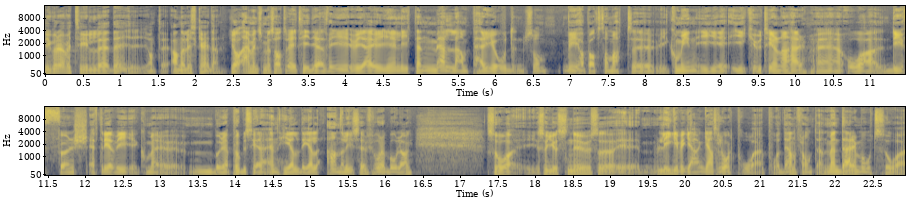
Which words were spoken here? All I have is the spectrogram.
Vi går över till eh, dig Jonte, Analysguiden. Ja, men som jag sa till dig tidigare, vi, vi är ju i en liten mellanperiod. Som vi har pratat om att eh, vi kommer in i, i Q3 här och det är ju först efter det vi kommer börja publicera en hel del analyser för våra bolag. Så, så just nu så eh, ligger vi gan- ganska lågt på, på den fronten. Men däremot så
